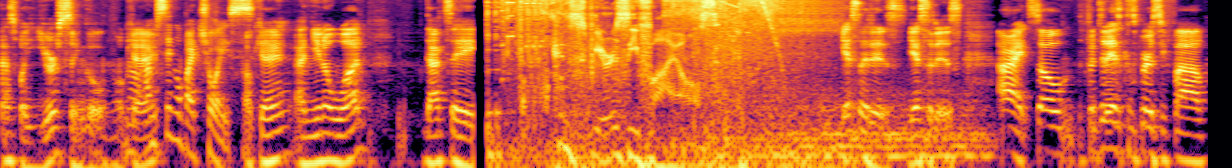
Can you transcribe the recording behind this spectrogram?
That's why you're single. Okay. I'm single by choice. Okay, and you know what? That's a Conspiracy Files. Yes, it is. Yes, it is. All right. So for today's conspiracy file,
